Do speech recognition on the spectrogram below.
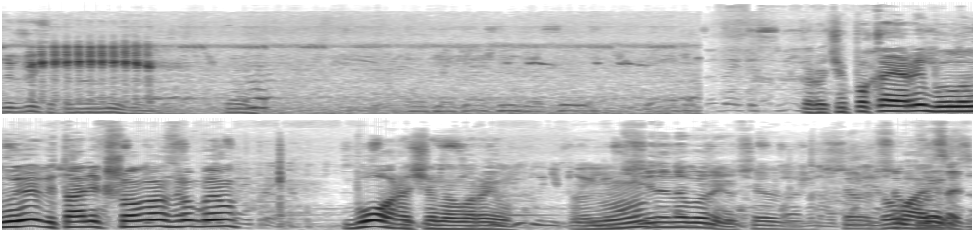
Саня, держися, ти не нужен. Коротше, поки я рибу ловив, Віталік що в нас зробив? Бограча наварив. А ну, Ще не наварив, ще, ще, ще в Давай. процесі.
